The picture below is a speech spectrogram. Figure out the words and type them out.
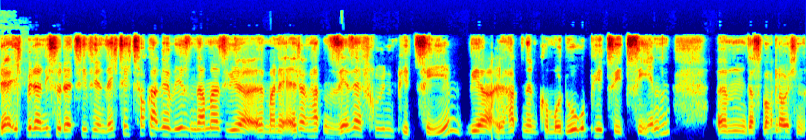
Ja, ich bin ja nicht so der C64-Zocker gewesen damals. Wir, äh, meine Eltern hatten sehr, sehr frühen PC. Wir hatten einen Commodore PC 10. Ähm, das war, glaube ich, ein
